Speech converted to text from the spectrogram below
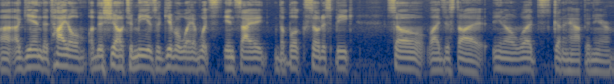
Uh, again, the title of this show to me is a giveaway of what's inside the book, so to speak. So I just thought, you know, what's going to happen here?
